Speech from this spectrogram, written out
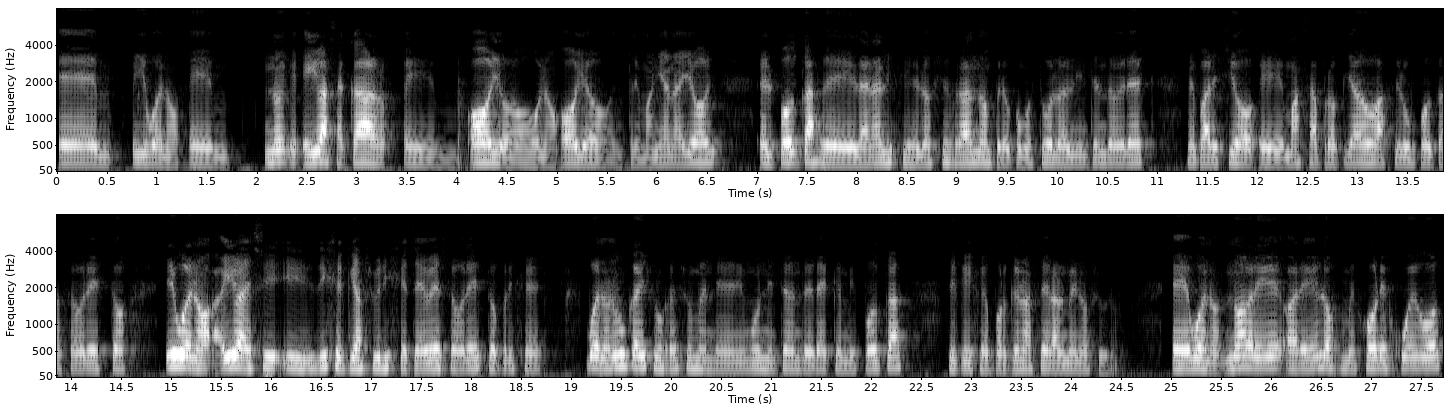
Em, y bueno, eh, no, iba a sacar em, hoy, o bueno, hoy o entre mañana y hoy, el podcast del análisis de Login Random, pero como estuvo lo del Nintendo Direct, me pareció eh, más apropiado hacer un podcast sobre esto. Y bueno, iba a decir, y dije que iba a subir IGTV sobre esto, pero dije, bueno, nunca hice un resumen de ningún Nintendo Direct en mi podcast, así que dije, ¿por qué no hacer al menos uno? Eh, bueno, no agregué, agregué los mejores juegos,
